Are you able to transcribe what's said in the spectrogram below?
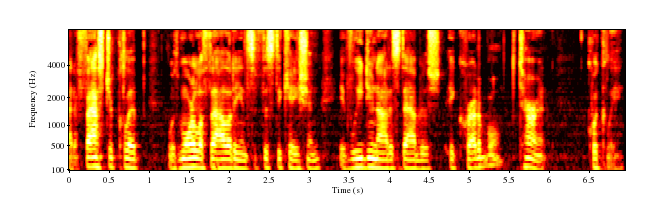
at a faster clip with more lethality and sophistication if we do not establish a credible deterrent quickly.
